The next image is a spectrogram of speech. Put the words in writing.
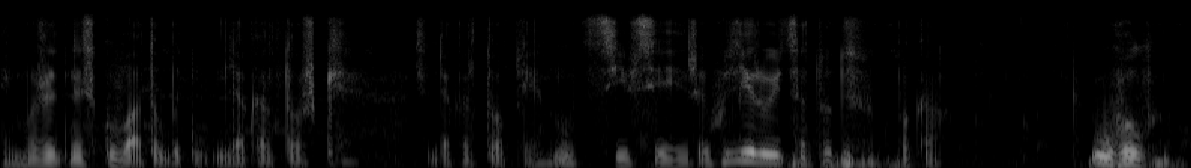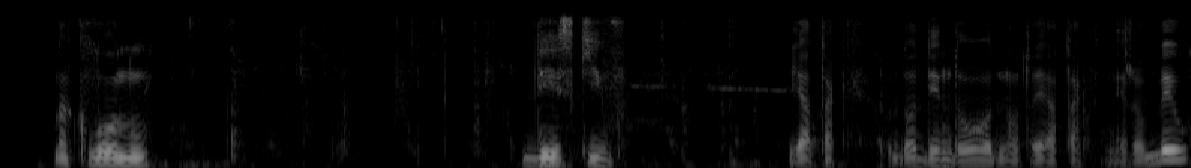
І може низькувато бути для картошки чи для картоплі. Ну, ці всі регулюються тут поки угол наклону дисків. Я так один до одного, то я так не робив.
